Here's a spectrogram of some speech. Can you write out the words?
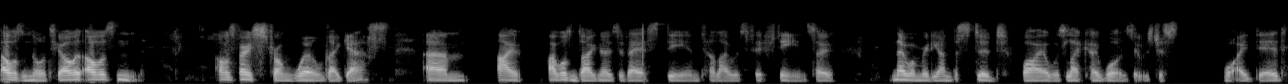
I wasn't naughty. I, was, I wasn't. I was very strong willed, I guess. Um, I I wasn't diagnosed with ASD until I was 15, so no one really understood why I was like I was. It was just what I did.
